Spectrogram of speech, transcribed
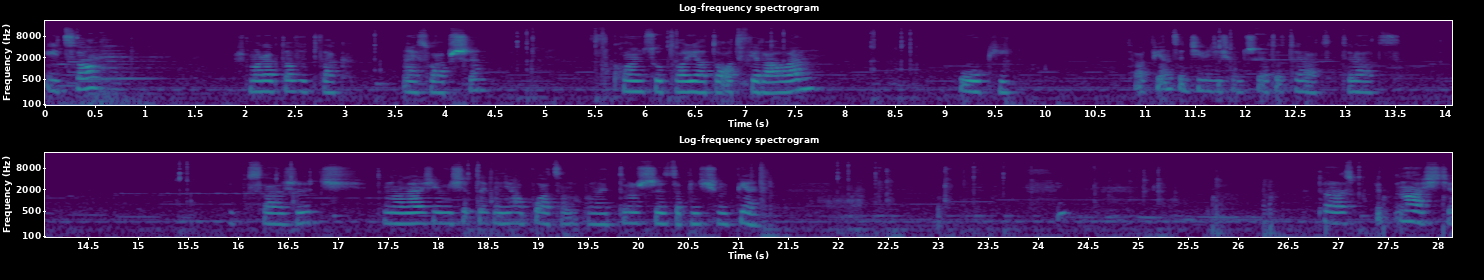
I co? Szmaragdowy ptak. Najsłabszy. W końcu to ja to otwierałem. Łuki. Za 593, ja to tracę, tracę. Wyposażyć. To na razie mi się tego nie opłaca, no bo najdroższy jest za 55. Teraz po 15.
